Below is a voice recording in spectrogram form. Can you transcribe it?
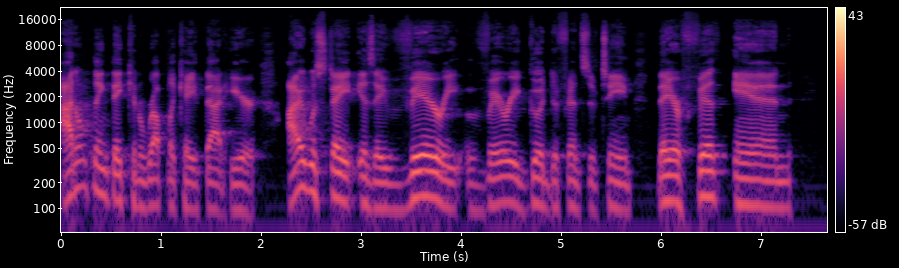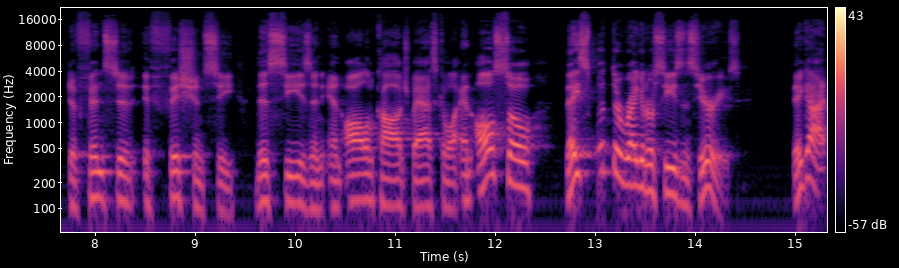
I don't think they can replicate that here. Iowa State is a very, very good defensive team. They are fifth in defensive efficiency this season in all of college basketball. And also, they split their regular season series. They got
